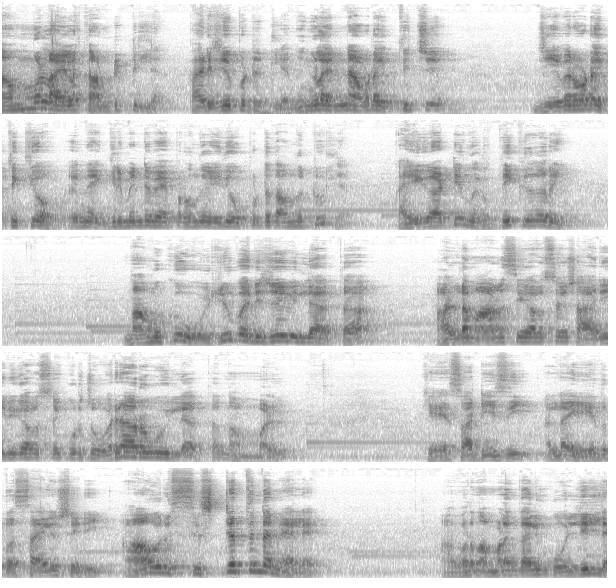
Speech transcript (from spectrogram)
നമ്മൾ അയാളെ കണ്ടിട്ടില്ല പരിചയപ്പെട്ടിട്ടില്ല. നിങ്ങൾ എന്നെ അവിടെ എത്തിച്ച് ജീവനോടെ എത്തിക്കുമോ എന്ന് എഗ്രിമെന്റ് പേപ്പറൊന്നും എഴുതി ഒപ്പിട്ട് തന്നിട്ടില്ല കൈകാട്ടി നിർത്തി കയറി നമുക്ക് ഒരു പരിചയമില്ലാത്ത ആളുടെ മാനസികാവസ്ഥയോ ശാരീരികാവസ്ഥയെക്കുറിച്ച് ഒരറിവും ഇല്ലാത്ത നമ്മൾ കെ എസ് ആർ ടി സി അല്ല ഏത് ബസ്സായാലും ശരി ആ ഒരു സിസ്റ്റത്തിന്റെ മേലെ അവർ നമ്മളെന്തായാലും കൊല്ലില്ല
